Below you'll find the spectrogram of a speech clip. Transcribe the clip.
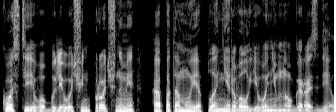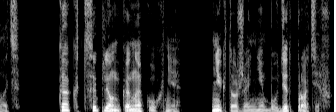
Кости его были очень прочными, а потому я планировал его немного разделать. Как цыпленка на кухне. Никто же не будет против.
